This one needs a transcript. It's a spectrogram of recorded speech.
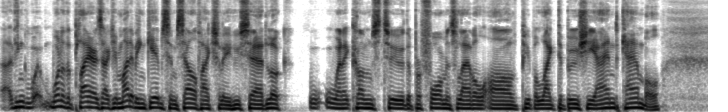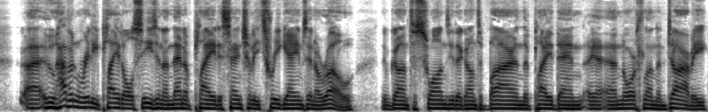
I think w- one of the players actually might have been Gibbs himself actually who said, "Look, when it comes to the performance level of people like Debuchy and Campbell." uh, who haven't really played all season and then have played essentially three games in a row. They've gone to Swansea, they've gone to Bayern, they've played then a, a North London derby.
